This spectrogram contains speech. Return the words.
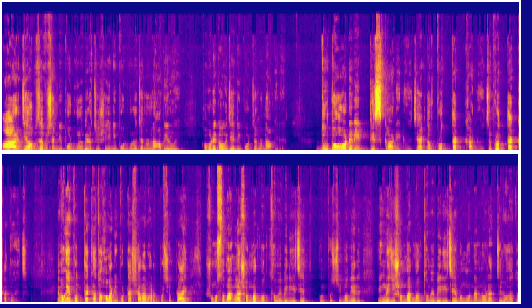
আর যে অবজারভেশন রিপোর্টগুলো বেরোচ্ছে, সেই রিপোর্টগুলো যেন না বেরোয়। খবরের কাগজে রিপোর্ট যেন না বেরোয়। দুটো অর্ডারই ডিসকার্ডেড হয়েছে, একদম প্রত্যাখ্যান হয়েছে, প্রত্যাখ্যাত হয়েছে। এবং এই প্রত্যাখ্যাত হওয়ার রিপোর্টটা সারা ভারতবর্ষে প্রায় সমস্ত বাংলা সংবাদ মাধ্যমে বেরিয়েছে পশ্চিমবঙ্গের ইংরেজি সংবাদ মাধ্যমে বেরিয়েছে এবং অন্যান্য রাজ্যেরও হয়তো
